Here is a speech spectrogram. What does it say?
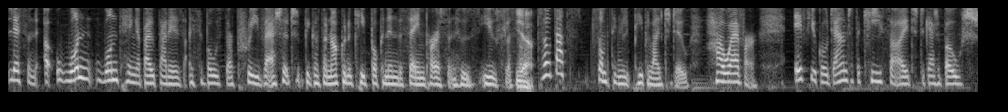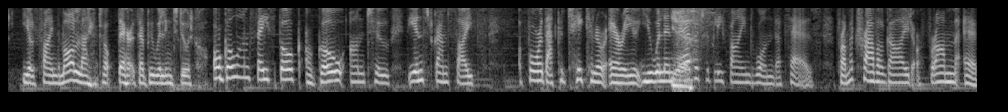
listen, uh, one one thing about that is I suppose they're pre-vetted because they're not going to keep booking in the same person who's useless. So, Yeah. so that's something people like to do. However, if you go down to the quayside to get a boat, you'll find them all lined up there. They'll be willing to do it. Or go on Facebook or go onto the Instagram sites. For that particular area, you will inevitably find one that says from a travel guide or from uh,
